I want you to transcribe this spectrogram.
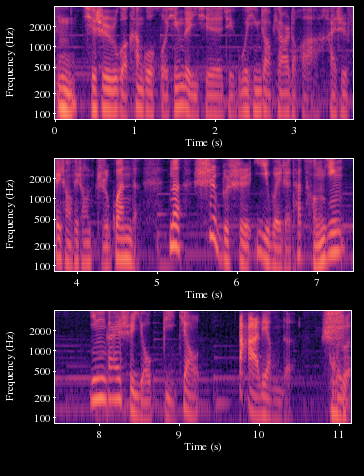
嗯，其实如果看过火星的一些这个卫星照片的话，还是非常非常直观的。那是不是意味着它曾经应该是有比较大量的水，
